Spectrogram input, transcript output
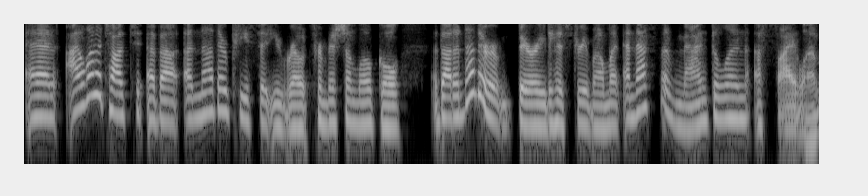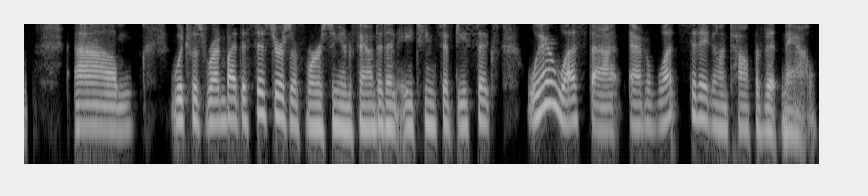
And I want to talk to, about another piece that you wrote for Mission Local about another buried history moment, and that's the Magdalene Asylum, um, which was run by the Sisters of Mercy and founded in 1856. Where was that, and what's sitting on top of it now?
